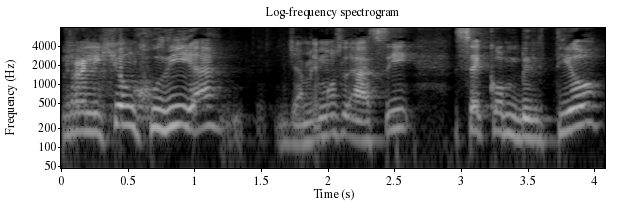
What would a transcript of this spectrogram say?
religión judía, llamémosla así, se convirtió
